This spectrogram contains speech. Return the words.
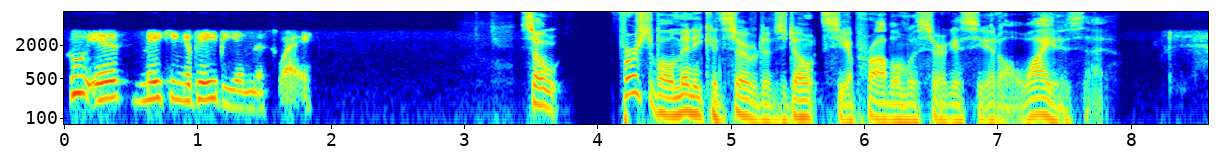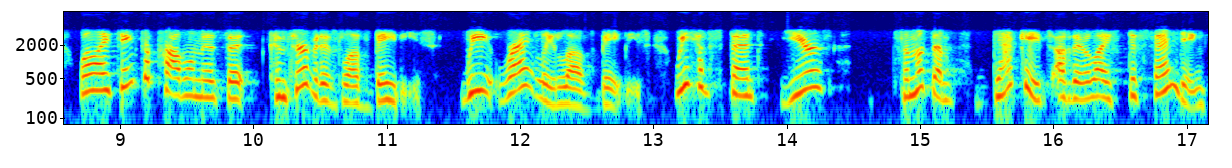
who is making a baby in this way. So, first of all, many conservatives don't see a problem with surrogacy at all. Why is that? Well, I think the problem is that conservatives love babies. We rightly love babies. We have spent years, some of them decades of their life defending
